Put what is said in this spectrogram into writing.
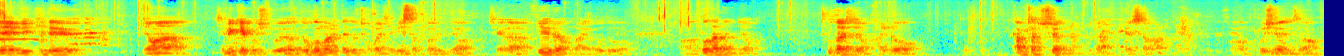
네 위키드 영화 재밌게 보시고요 녹음할 때도 정말 재밌었거든요 제가 피에로 역 말고도 어, 또 다른 역두 가지 역할로 또 깜짝 출연을 합니다 그래서 어, 보시면서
